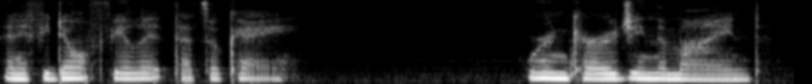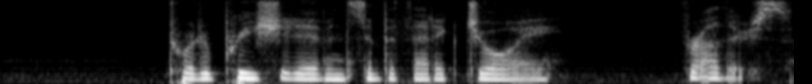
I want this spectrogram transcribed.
And if you don't feel it, that's okay. We're encouraging the mind toward appreciative and sympathetic joy for others.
